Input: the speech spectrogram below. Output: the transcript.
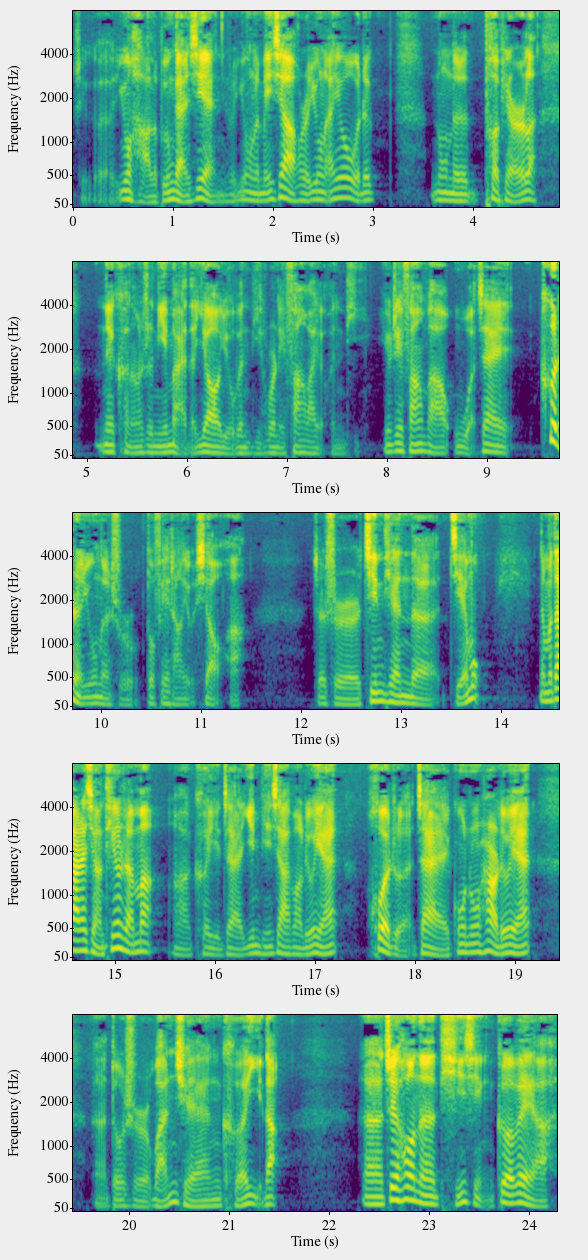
这个用好了不用感谢，你说用了没效，或者用了，哎呦我这弄得破皮儿了，那可能是你买的药有问题，或者你方法有问题。因为这方法我在个人用的时候都非常有效啊。这是今天的节目。那么大家想听什么啊？可以在音频下方留言，或者在公众号留言，呃，都是完全可以的。呃，最后呢，提醒各位啊。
